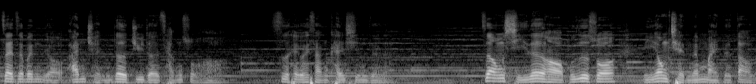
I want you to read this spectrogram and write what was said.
在这边有安全乐居的场所哈，是会非常开心的。这种喜乐哈，不是说你用钱能买得到的，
